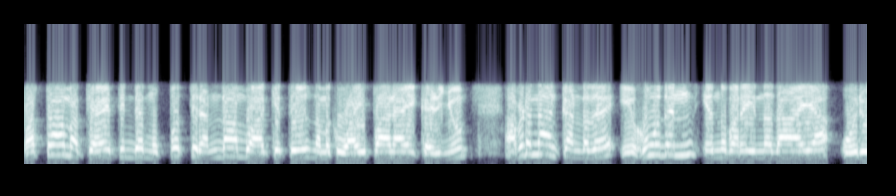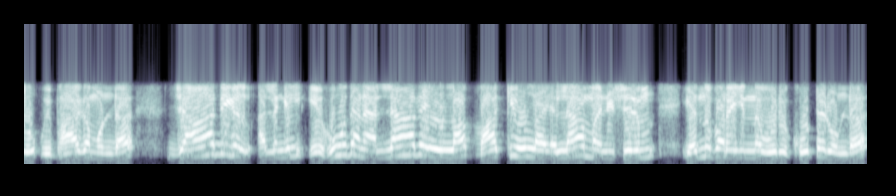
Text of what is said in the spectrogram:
പത്താം അധ്യായത്തിന്റെ മുപ്പത്തിരണ്ടാം വാക്യത്തിൽ നമുക്ക് വായിപ്പാനായി കഴിഞ്ഞു. അവിടെ നാം കണ്ടത് യഹൂദൻ എന്ന് പറയുന്നതായ ഒരു വിഭാഗമുണ്ട്. ജാതികൾ അല്ലെങ്കിൽ യഹൂദനല്ലാതെയുള്ള ബാക്കിയുള്ള എല്ലാ മനുഷ്യരും എന്ന് പറയുന്ന ഒരു കൂട്ടരുണ്ട്.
